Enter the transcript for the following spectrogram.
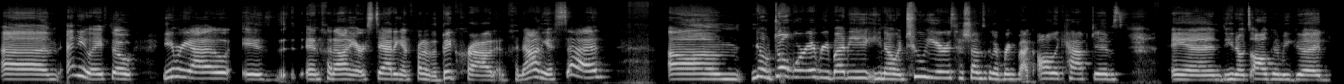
Um, anyway, so Yirmiyahu is and Hananiah are standing in front of a big crowd, and Hanania says, um, no, don't worry, everybody. You know, in two years, Hashem's going to bring back all the captives, and you know, it's all going to be good.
